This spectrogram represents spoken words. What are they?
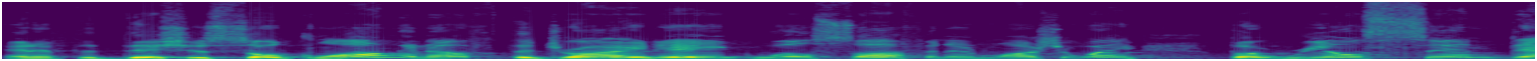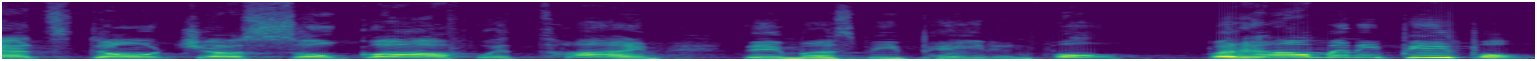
And if the dish is soaked long enough, the dried egg will soften and wash away. But real sin debts don't just soak off with time, they must be paid in full. But how many people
